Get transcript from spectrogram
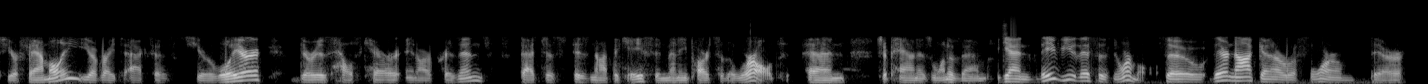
to your family, you have right to access to your lawyer. There is health care in our prisons. That just is not the case in many parts of the world, and Japan is one of them. Again, they view this as normal, so they're not going to reform their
